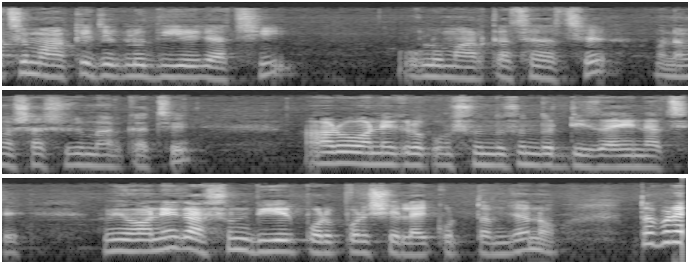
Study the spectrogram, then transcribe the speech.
আছে মাকে যেগুলো দিয়ে গেছি, ওগুলো মার কাছে আছে মানে আমার শাশুড়ি মার কাছে। আরও অনেক রকম সুন্দর সুন্দর ডিজাইন আছে। আমি অনেক আসন বিয়ের পরে পরে সেলাই করতাম, জানো? তারপরে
